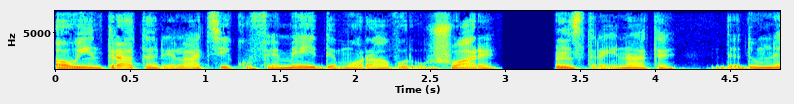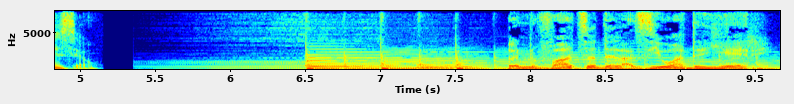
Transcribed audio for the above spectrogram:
au intrat în relații cu femei de moravuri ușoare, înstrăinate de Dumnezeu. Învață de la ziua de ieri.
